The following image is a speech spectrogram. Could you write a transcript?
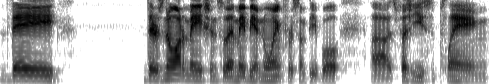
they there's no automation, so that may be annoying for some people, uh, especially used to playing.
